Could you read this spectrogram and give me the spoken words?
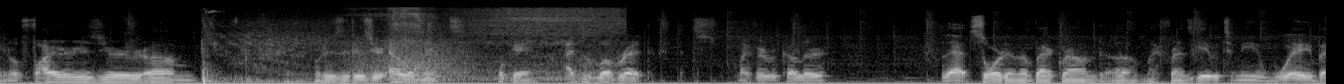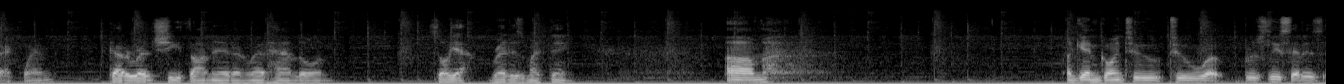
you know, fire is your um, what is it? Is your element? Okay, I just love red. It's my favorite color. That sword in the background, uh, my friends gave it to me way back when. Got a red sheath on it and red handle and so yeah, red is my thing. Um, again, going to to what Bruce Lee said is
